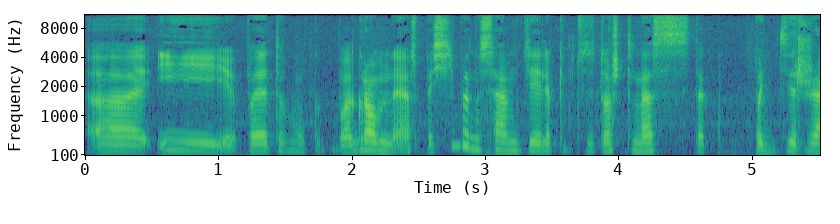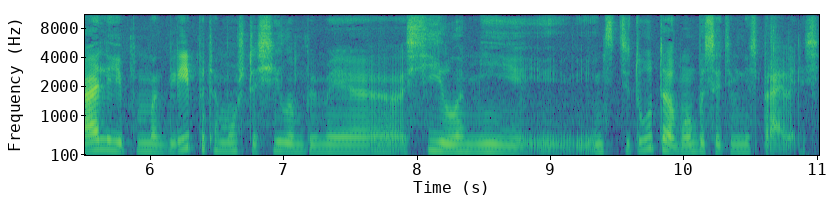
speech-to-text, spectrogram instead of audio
Э, И поэтому как бы огромное спасибо на самом деле за то, что нас так поддержали и помогли, потому что силами, силами института мы бы с этим не справились.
